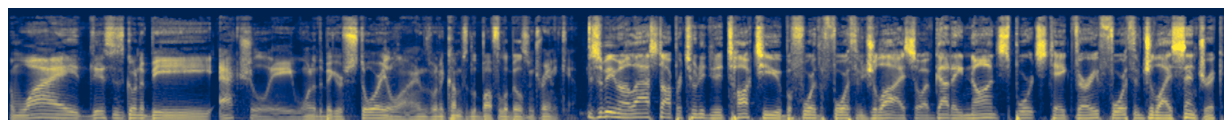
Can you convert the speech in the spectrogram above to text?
and why this is going to be actually one of the bigger storylines when it comes to the Buffalo Bills in training camp. This will be my last opportunity to talk to you before the 4th of July. So I've got a non sports take, very 4th of July centric,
